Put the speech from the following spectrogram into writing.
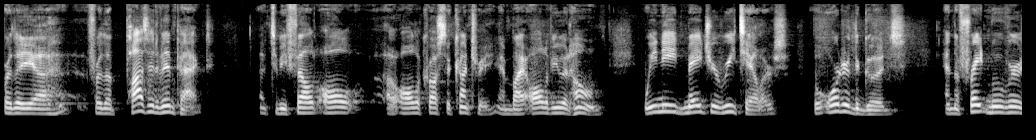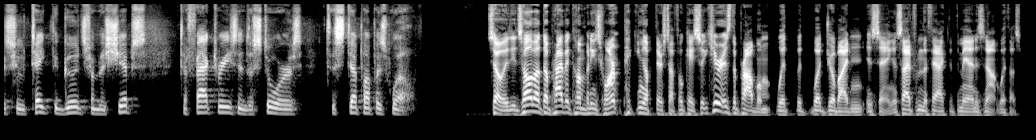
For the, uh, for the positive impact uh, to be felt all, uh, all across the country and by all of you at home, we need major retailers who order the goods and the freight movers who take the goods from the ships to factories and to stores to step up as well. So it's all about the private companies who aren't picking up their stuff. Okay, so here is the problem with, with what Joe Biden is saying, aside from the fact that the man is not with us.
